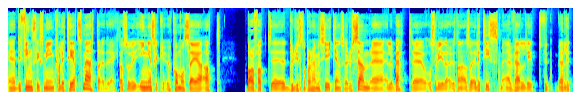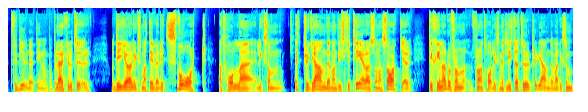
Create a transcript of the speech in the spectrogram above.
eh, det finns liksom ingen kvalitetsmätare direkt. Alltså ingen ska komma och säga att bara för att eh, du lyssnar på den här musiken så är du sämre eller bättre och så vidare. Utan alltså elitism är väldigt, för, väldigt förbjudet inom populärkultur. Och det gör liksom att det är väldigt svårt att hålla liksom ett program där man diskuterar sådana saker. Till skillnad då från, från att ha liksom ett litteraturprogram där man liksom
